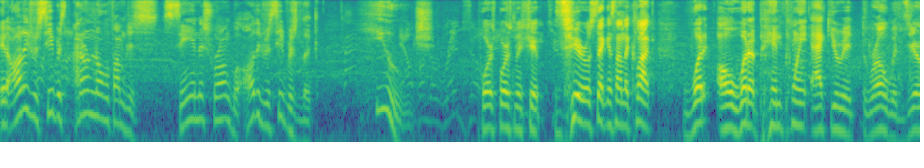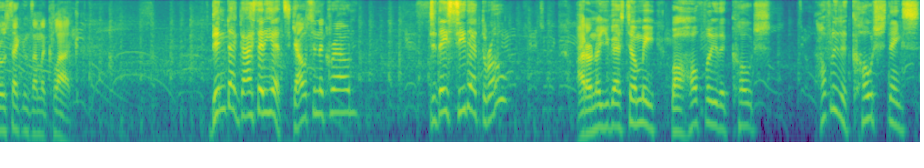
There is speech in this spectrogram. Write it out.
And all these receivers, I don't know if I'm just seeing this wrong, but all these receivers look huge. Poor sportsmanship. Zero seconds on the clock. What? Oh, what a pinpoint accurate throw with zero seconds on the clock. Didn't that guy say he had scouts in the crowd? Did they see that throw? I don't know. You guys tell me. But hopefully the coach, hopefully the coach thinks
